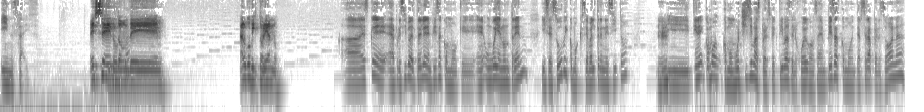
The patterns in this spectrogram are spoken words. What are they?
Inside. Es el donde. Algo victoriano. Ah, es que al principio del tráiler empieza como que eh, un güey en un tren y se sube y como que se va el trenecito Y tiene como, como muchísimas perspectivas del juego. O sea, empiezas como en tercera persona,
